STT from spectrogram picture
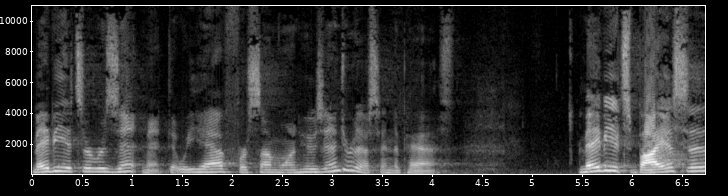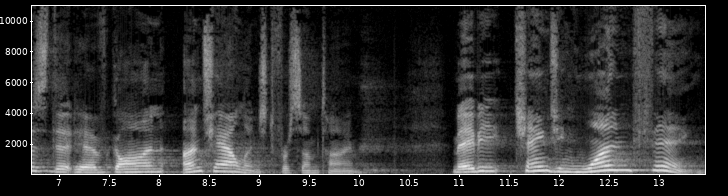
Maybe it's a resentment that we have for someone who's injured us in the past. Maybe it's biases that have gone unchallenged for some time. Maybe changing one thing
